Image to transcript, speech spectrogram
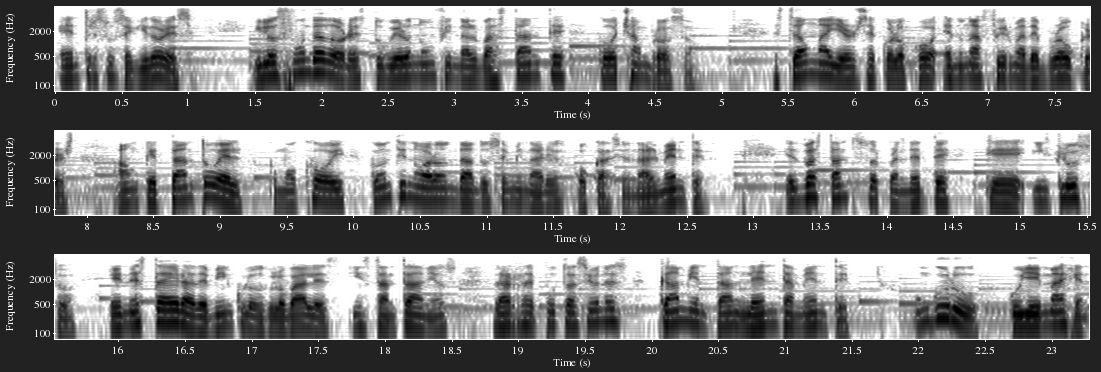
entre sus seguidores, y los fundadores tuvieron un final bastante cochambroso. Stellmayer se colocó en una firma de brokers, aunque tanto él como Coy continuaron dando seminarios ocasionalmente. Es bastante sorprendente que incluso en esta era de vínculos globales instantáneos, las reputaciones cambien tan lentamente. Un gurú cuya imagen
